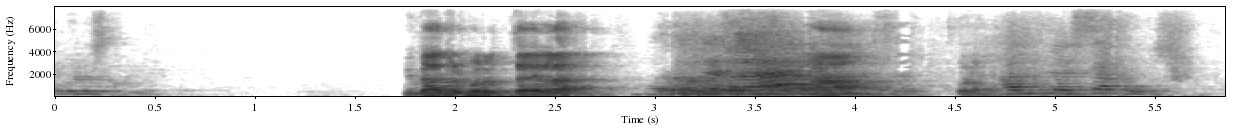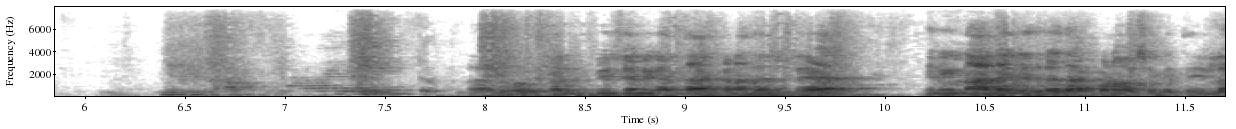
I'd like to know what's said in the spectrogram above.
ಕೂಡಿಸ್ಕೊಂಡು ಇದಾದ್ರೂ ಬರುತ್ತಾ ಇಲ್ಲ? ಹಾ ಕೊಡು. ಅದು ಕನ್ಫ್ಯೂಷನ್ ಅಂತ ಹಾಕೋಣದಷ್ಟೇ ನಿನಗೆ ನಾಲೆಜ್ ಇದ್ರೆ ಅದು ಹಾಕೋಣ ಅವಶ್ಯಕತೆ ಇಲ್ಲ.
